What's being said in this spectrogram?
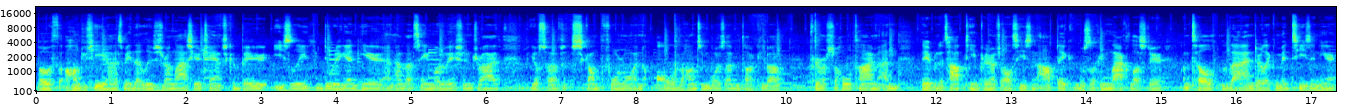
both 100 T guys made that losers run last year. Champs could very easily do it again here and have that same motivation and drive. But you also have Scump, Formal, and all of the hunting boys I've been talking about pretty much the whole time, and they've been a top team pretty much all season. Optic was looking lackluster until the end or like mid-season here,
